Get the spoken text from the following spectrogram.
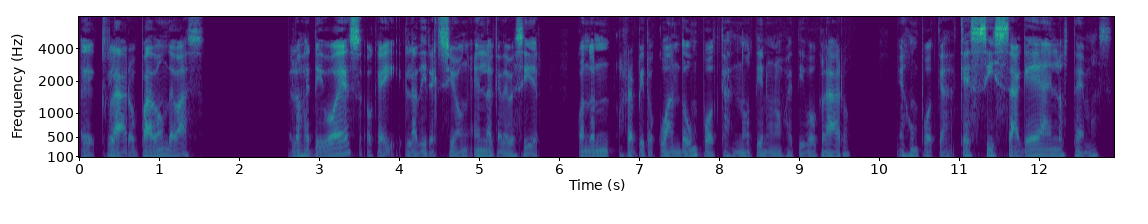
eh, claro, ¿para dónde vas? El objetivo es, ok, la dirección en la que debes ir. Cuando, repito, cuando un podcast no tiene un objetivo claro, es un podcast que si zaguea en los temas,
